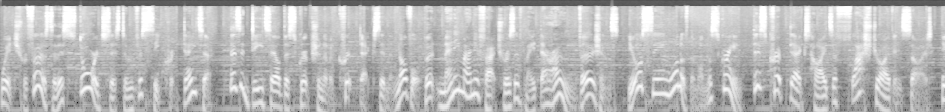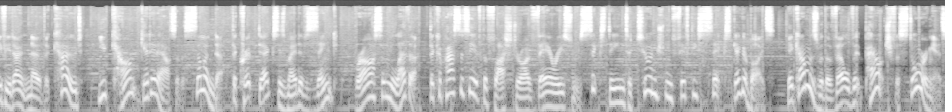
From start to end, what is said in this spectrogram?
which refers to this storage system for secret data. There's a detailed description of a cryptex in the novel, but many manufacturers have made their own versions. You're seeing one of them on the screen. This cryptex hides a flash drive inside. If you don't know the code, you can't get it out of the cylinder. The cryptex is made of zinc, brass, and leather. The capacity of the flash drive varies from 16 to 256 gigabytes. It comes with a velvet pouch for storing it.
